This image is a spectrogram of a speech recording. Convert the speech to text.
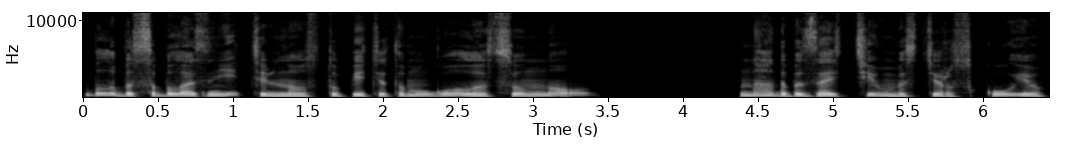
Было бы соблазнительно уступить этому голосу, но... Надо бы зайти в мастерскую,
